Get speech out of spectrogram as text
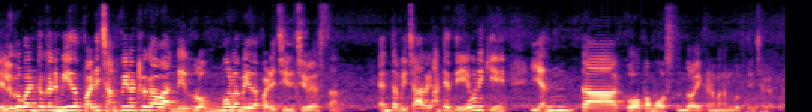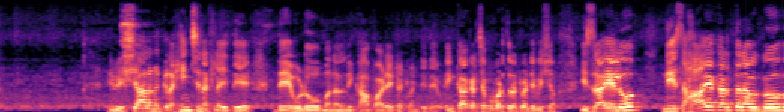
ఎలుగుబంటుకని మీద పడి చంపినట్లుగా వారిని రొమ్ముల మీద పడి చీల్చివేస్తాను. ఎంత విచార అంటే దేవునికి ఎంత కోపము వస్తుందో ఇక్కడ మనం గుర్తించగలం. ఈ విషయాలను గ్రహించినట్లయితే దేవుడు మనల్ని కాపాడేటటువంటి దేవుడు. ఇంకా అక్కడ చెప్పబడుతున్నటువంటి విషయం ఇజ్రాయేలు నీ సహాయకర్తనకు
